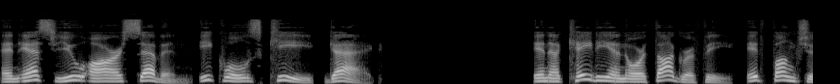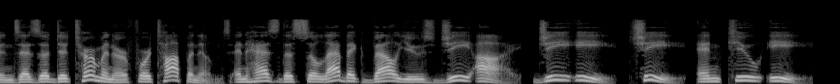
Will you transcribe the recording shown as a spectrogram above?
and SUR7 equals key, gag. In Akkadian orthography, it functions as a determiner for toponyms and has the syllabic values GI, GE, CHI, and QE.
